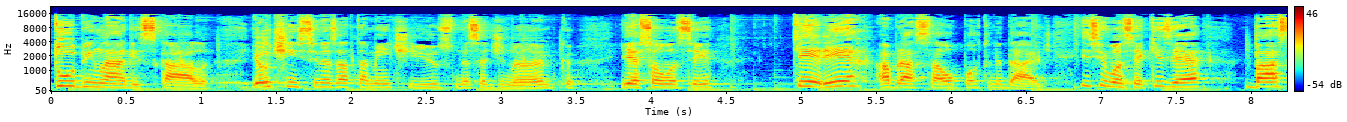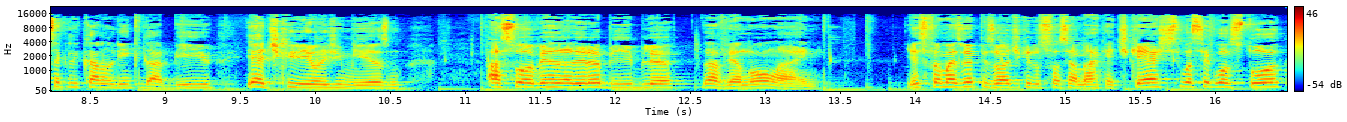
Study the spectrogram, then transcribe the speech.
tudo em larga escala. Eu te ensino exatamente isso nessa dinâmica e é só você querer abraçar a oportunidade. E se você quiser, basta clicar no link da bio e adquirir hoje mesmo a sua verdadeira Bíblia da venda online. E esse foi mais um episódio aqui do Social Market Cast. Se você gostou,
